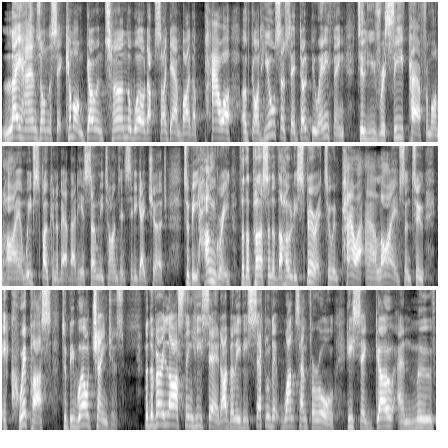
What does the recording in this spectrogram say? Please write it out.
lay hands on the sick. Come on, go and turn the world upside down by the power of God. He also said, Don't do anything till you've received power from on high. And we've spoken about that here so many times in Citygate Church to be hungry for the person of the Holy Spirit to empower our lives and to equip us to be world changers. But the very last thing he said, I believe he settled it once and for all. He said, Go and move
